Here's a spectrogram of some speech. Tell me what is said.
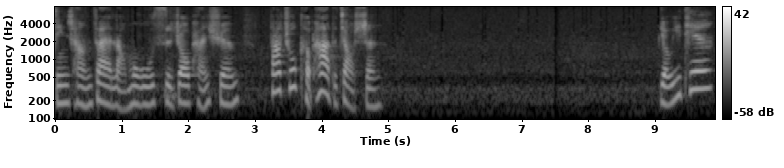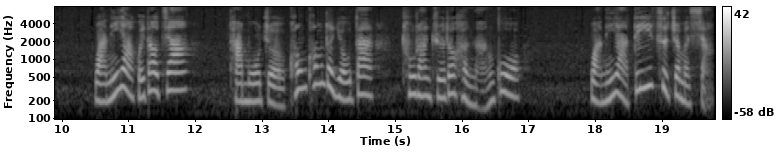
经常在老木屋四周盘旋，发出可怕的叫声。有一天，瓦尼亚回到家，她摸着空空的邮袋，突然觉得很难过。瓦尼亚第一次这么想：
